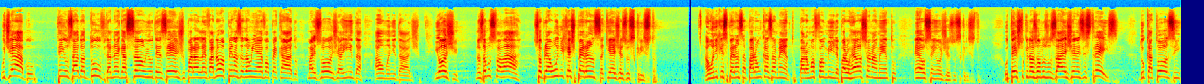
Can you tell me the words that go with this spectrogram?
o diabo tem usado a dúvida, a negação e o desejo para levar não apenas Adão e Eva ao pecado, mas hoje ainda a humanidade. E hoje nós vamos falar sobre a única esperança que é Jesus Cristo. A única esperança para um casamento, para uma família, para o relacionamento é o Senhor Jesus Cristo. O texto que nós vamos usar é Gênesis 3, do 14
